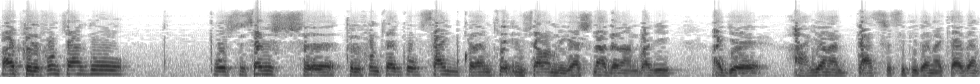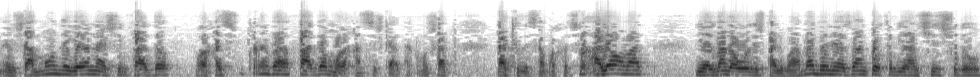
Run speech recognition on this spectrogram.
بعد تلفن کرد و پشت سرش تلفن کرد گفت سعی می‌کنم که امشب هم نگهش ندارن ولی اگه احیانا دسترسی پیدا نکردم امشب من نگران نشیم فردا مرخصش می‌کنم و فردا مرخصش کردن اون شب نتونستم مرخصش الان آمد نیازمند آوردش پهلو من به نیازمند گفتم یه چیز شده و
